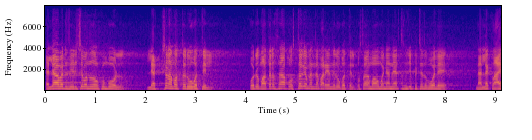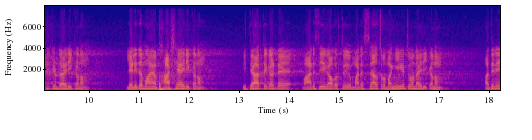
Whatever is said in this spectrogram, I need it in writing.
എല്ലാവരും തിരിച്ചു വന്ന് നോക്കുമ്പോൾ ലക്ഷണമൊത്ത രൂപത്തിൽ ഒരു മദ്രസ പുസ്തകം എന്ന് പറയുന്ന രൂപത്തിൽ പുസ്തകമാകുമ്പോൾ ഞാൻ നേരത്തെ സൂചിപ്പിച്ചതുപോലെ നല്ല ക്ലാരിറ്റി ഉണ്ടായിരിക്കണം ലളിതമായ ഭാഷയായിരിക്കണം വിദ്യാർത്ഥികളുടെ മാനസികാവസ്ഥയും മനഃശാസ്ത്രവും അംഗീകരിച്ചുകൊണ്ടായിരിക്കണം അതിന്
